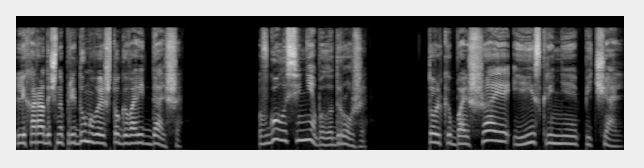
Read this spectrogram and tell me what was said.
лихорадочно придумывая, что говорить дальше. В голосе не было дрожи, только большая и искренняя печаль.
